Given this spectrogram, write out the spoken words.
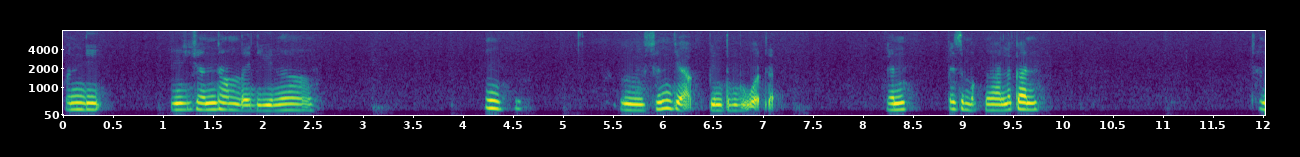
วันดีนี่ฉันทำอะไรดีนะอืมเออฉันอยากเป็นตำรวจอะงั้นไปสมัครงานแล้วกัน ฉัน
